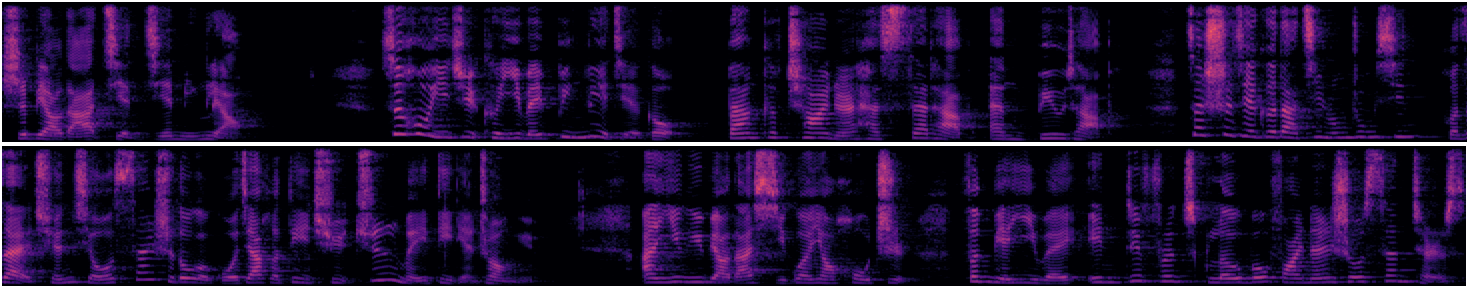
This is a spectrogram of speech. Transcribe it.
使表达简洁明了。最后一句可译为并列结构 ：Bank of China has set up and built up，在世界各大金融中心和在全球三十多个国家和地区均为地点状语。按英语表达习惯要后置，分别译为 in different global financial centers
